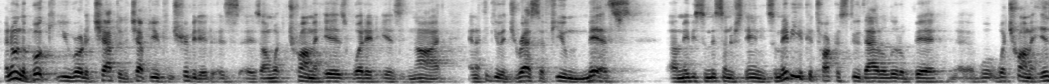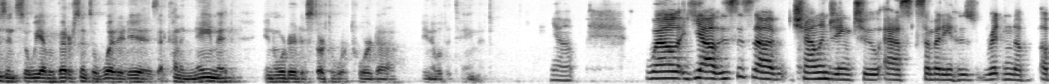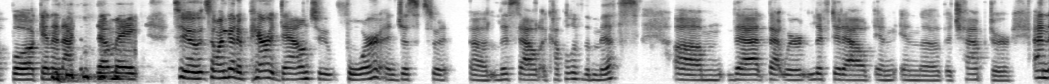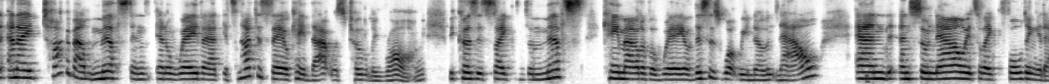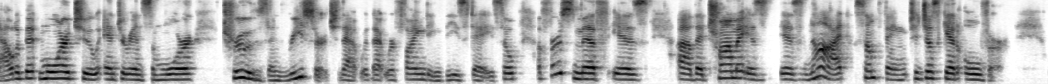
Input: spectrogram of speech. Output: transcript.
I know in the book you wrote a chapter, the chapter you contributed is, is on what trauma is, what it is not. And I think you address a few myths, uh, maybe some misunderstandings. So maybe you could talk us through that a little bit, uh, what trauma isn't, so we have a better sense of what it is, that kind of name it in order to start to work toward uh, being able to tame it. Yeah. Well, yeah, this is uh, challenging to ask somebody who's written a, a book and an academic to. So I'm going to pare it down to four and just sort of uh, list out a couple of the myths um, that that were lifted out in in the the chapter. And and I talk about myths in in a way that it's not to say okay that was totally wrong because it's like the myths came out of a way of this is what we know now. And and so now it's like folding it out a bit more to enter in some more truths and research that, that we're finding these days. So a first myth is uh, that trauma is, is not something to just get over.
